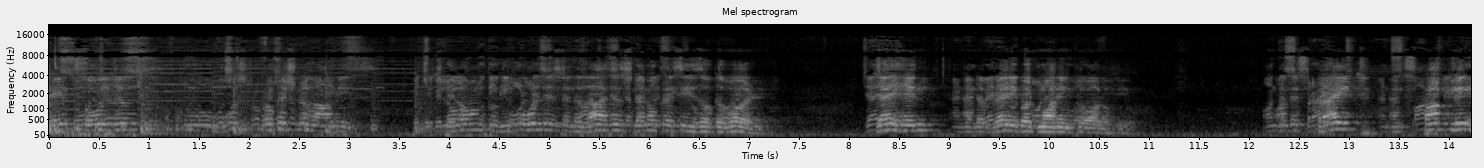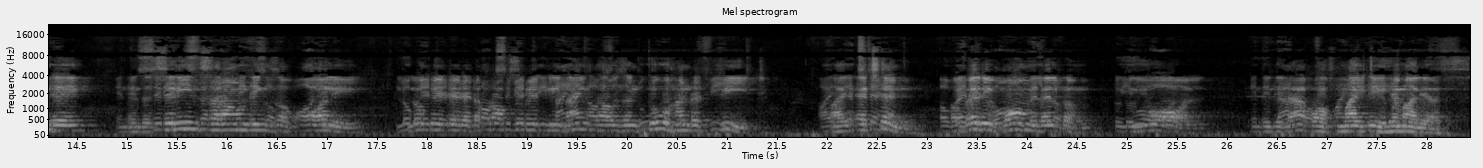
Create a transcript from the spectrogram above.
soldiers to most professional armies, which belong to the oldest and the largest democracies of the world. Jai Hind and a very good morning to all of you. On this bright and sparkling day in the serene surroundings of Auli, located at approximately 9,200 feet, I extend a very warm welcome to you all in the lap of mighty Himalayas.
